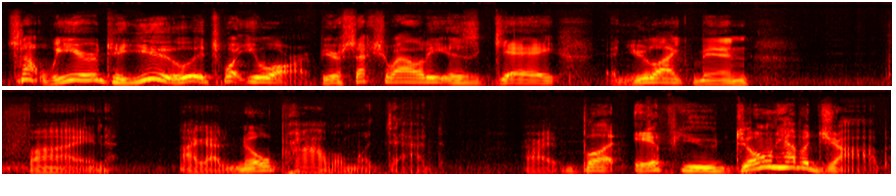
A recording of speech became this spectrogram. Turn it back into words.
It's not weird to you, it's what you are. If your sexuality is gay and you like men, fine. I got no problem with that. All right. But if you don't have a job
